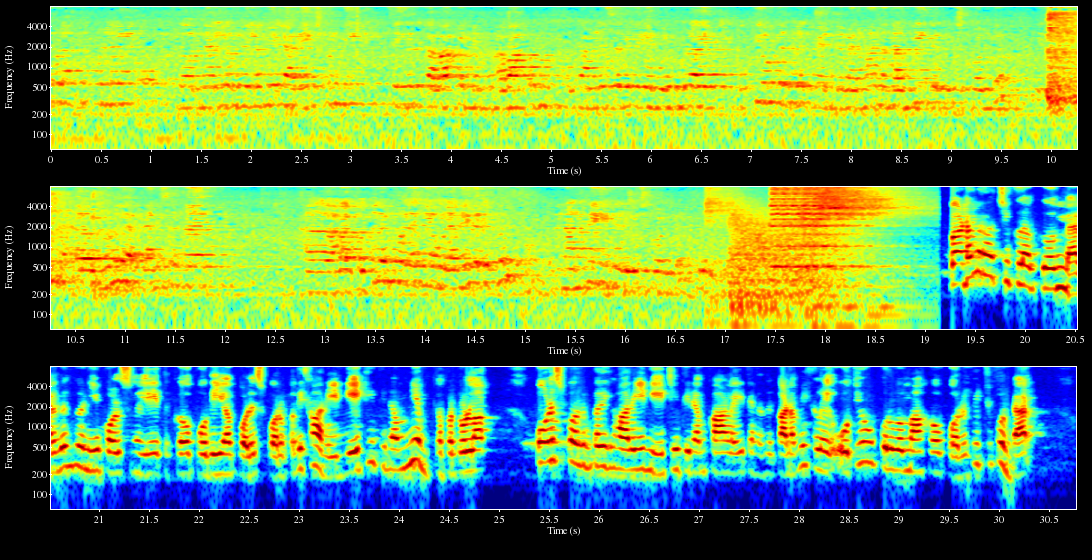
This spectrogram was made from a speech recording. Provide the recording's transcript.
நேரத்துக்குள்ள ஒரு நல்ல ஒரு அரேஞ்ச் பண்ணி செய்ததுக்கு அவாக்கு அவாக்கும் தமிழ் சேவையிலே ஒருமுறை உத்தியோகங்களுக்கு என்ற வருமான நன்றியை தெரிவித்துக் கொண்டு முழு கணிசன அவர் ஒத்துழைப்பு வழங்கிய உங்கள் அனைவருக்கும் நன்றியை தெரிவித்துக் வடமராட்சி கிழக்கு மருதங்கணி போலீஸ் நிலையத்துக்கு புதிய போலீஸ் பொறுப்பதிகாரி நேற்றைய தினம் நியமிக்கப்பட்டுள்ளார். போலீஸ் பொறுப்பதிகாரி நேற்றைய தினம் காலை தனது கடமைகளை உத்தியோகபூர்வமாக பொறுப்பேற்றுக் கொண்டார்.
